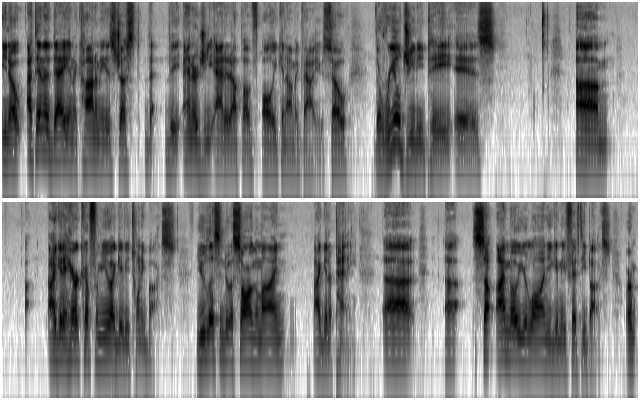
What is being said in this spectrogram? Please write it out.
you know, at the end of the day, an economy is just the, the energy added up of all economic value. So the real GDP is um, I get a haircut from you, I give you 20 bucks. You listen to a song of mine, I get a penny. Uh, uh, so I mow your lawn, you give me 50 bucks. Or,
